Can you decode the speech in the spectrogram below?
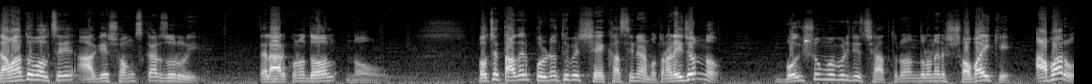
জামাতও বলছে, আগে সংস্কার জরুরি, তাহলে আর কোনো দল নো বলছে তাদের পরিণতি হবে শেখ হাসিনার মতন। আর এই জন্য বৈষম্য বিরোধী ছাত্র আন্দোলনের সবাইকে আবারও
